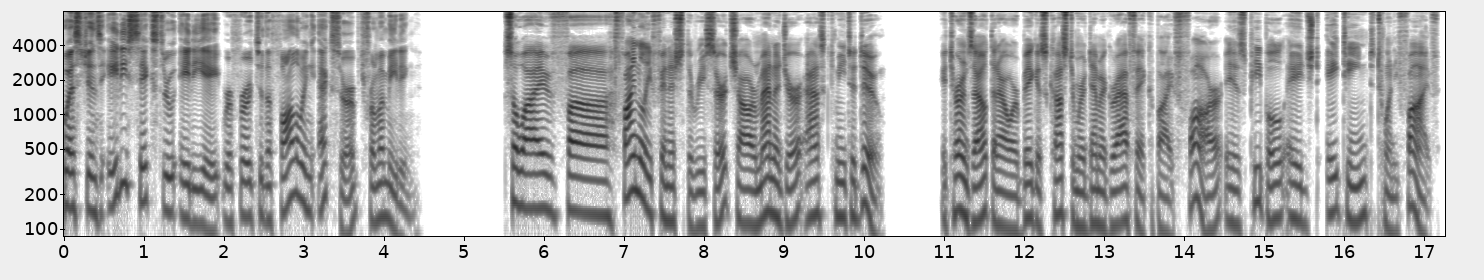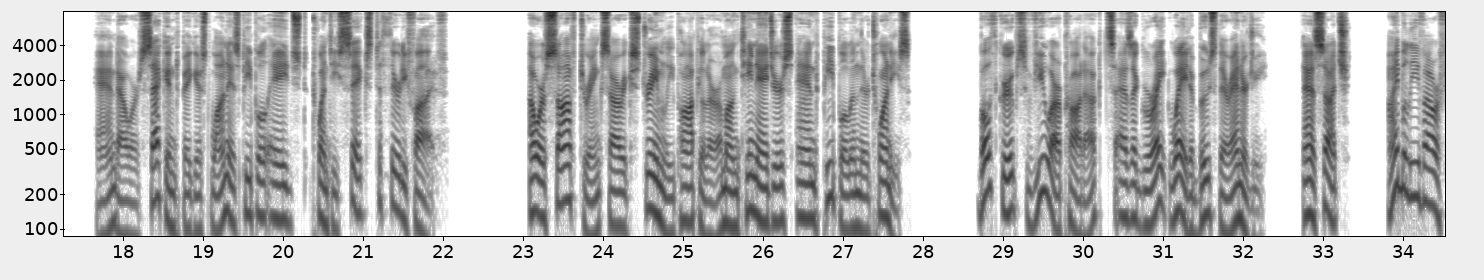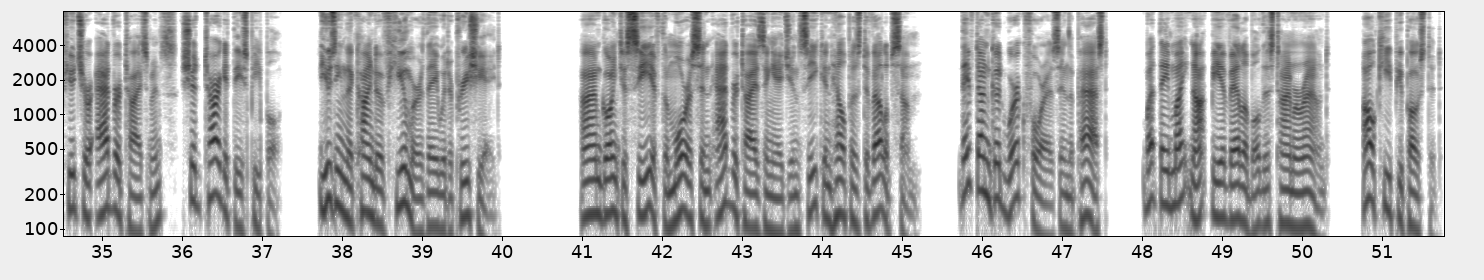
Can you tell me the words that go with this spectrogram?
Questions 86 through 88 refer to the following excerpt from a meeting. So I've uh, finally finished the research our manager asked me to do. It turns out that our biggest customer demographic by far is people aged 18 to 25, and our second biggest one is people aged 26 to 35. Our soft drinks are extremely popular among teenagers and people in their 20s. Both groups view our products as a great way to boost their energy. As such, I believe our future advertisements should target these people, using the kind of humor they would appreciate. I'm going to see if the Morrison Advertising Agency can help us develop some. They've done good work for us in the past, but they might not be available this time around. I'll keep you posted.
